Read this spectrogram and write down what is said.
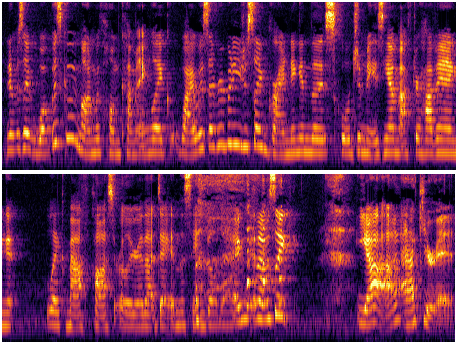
and it was like, what was going on with homecoming? Like, why was everybody just like grinding in the school gymnasium after having like math class earlier that day in the same building? and I was like, yeah, Accurate.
